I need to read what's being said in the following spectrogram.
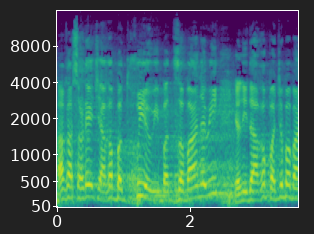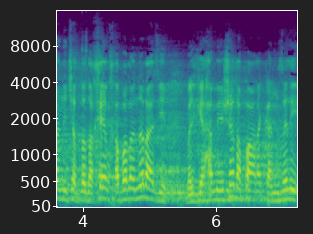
هغه سړی چې هغه بد خوی وي بد زبان وي یعنی دا هغه په جبه باندې چې د خیر خبره نه راځي بلکې همیشه د پاره کنځلې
